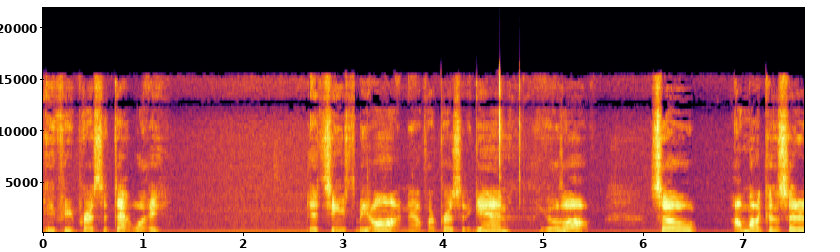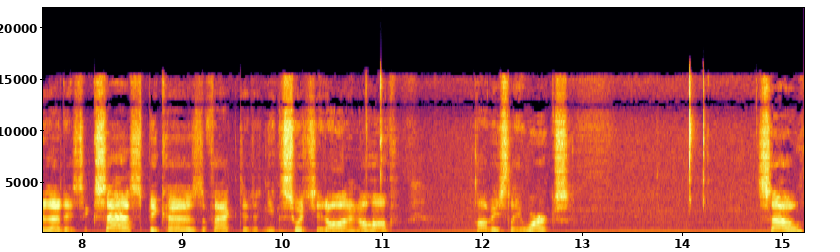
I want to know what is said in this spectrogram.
if you press it that way, it seems to be on. Now if I press it again, it goes off. So I'm going to consider that a success because the fact that you can switch it on and off obviously works. So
